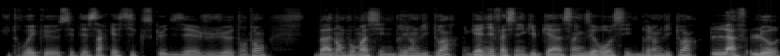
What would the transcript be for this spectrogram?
Tu trouvais que c'était sarcastique ce que disait Juju tonton. Bah non, pour moi, c'est une brillante victoire. Gagner face à une équipe qui a 5-0, c'est une brillante victoire. La, le,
